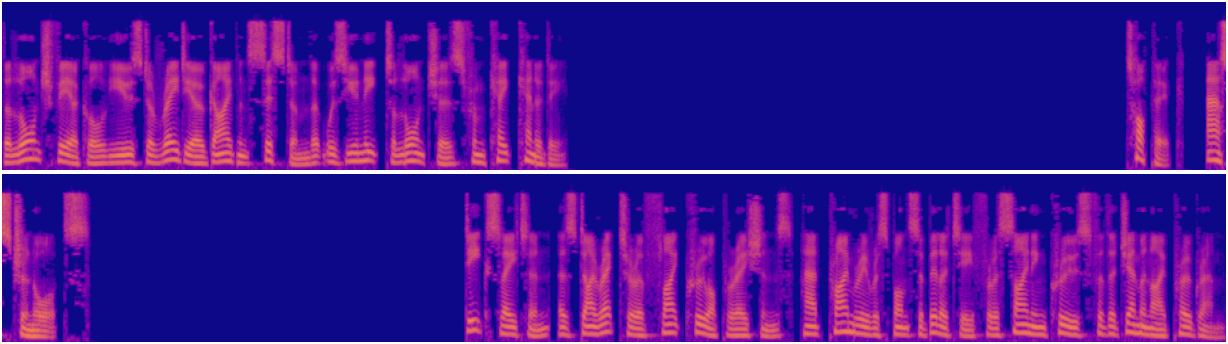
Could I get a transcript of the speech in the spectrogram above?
The launch vehicle used a radio guidance system that was unique to launches from Cape Kennedy. Astronauts Deke Slayton, as Director of Flight Crew Operations, had primary responsibility for assigning crews for the Gemini program.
